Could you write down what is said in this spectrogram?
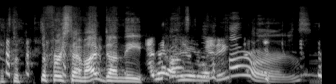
it's the, it's the first time I've done the I know, I've House been of waiting. horrors.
